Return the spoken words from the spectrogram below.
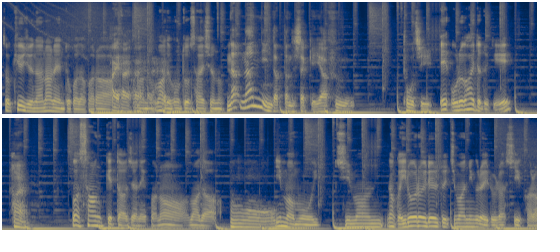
そう、97年とかだから、はいはいはいはいあの、まあでも本当最初の。な、何人だったんでしたっけ？ヤフー、当時。え、俺が入った時？はい。は3桁じゃねえかな、まだ。おー今もう1万、なんかいろいろ入れると1万人ぐらいいるらしいから、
